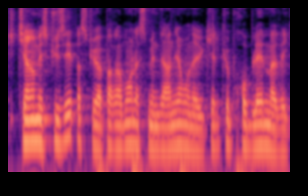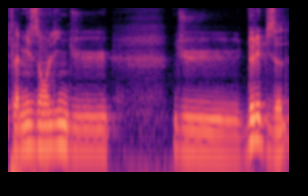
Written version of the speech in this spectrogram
je tiens à m'excuser parce que apparemment la semaine dernière, on a eu quelques problèmes avec la mise en ligne du, de l'épisode.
